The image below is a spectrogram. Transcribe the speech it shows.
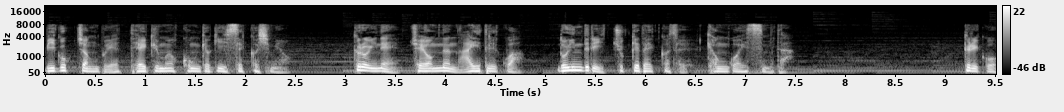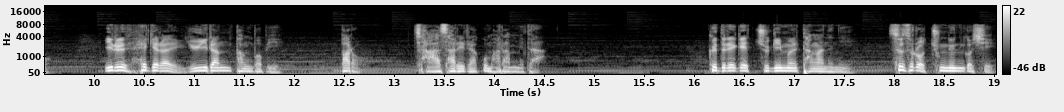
미국 정부의 대규모 공격이 있을 것이며 그로 인해 죄 없는 아이들과 노인들이 죽게 될 것을 경고했습니다. 그리고 이를 해결할 유일한 방법이 바로 자살이라고 말합니다. 그들에게 죽임을 당하느니 스스로 죽는 것이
